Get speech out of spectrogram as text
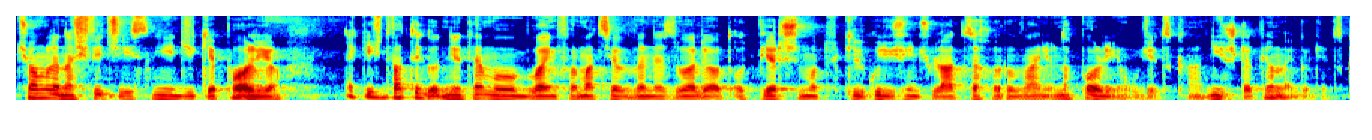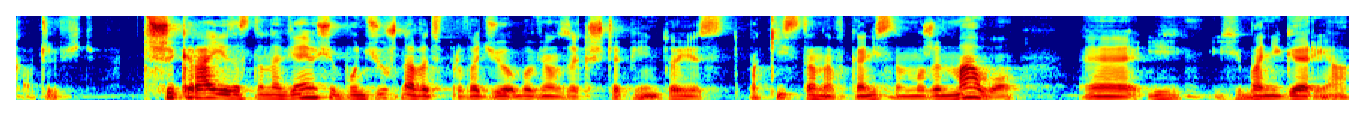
Ciągle na świecie istnieje dzikie polio. Jakieś dwa tygodnie temu była informacja w Wenezueli o, o pierwszym od kilkudziesięciu lat zachorowaniu na polio u dziecka, nieszczepionego dziecka oczywiście. Trzy kraje zastanawiają się, bądź już nawet wprowadziły obowiązek szczepień. To jest Pakistan, Afganistan, może mało e, i, i chyba Nigeria.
